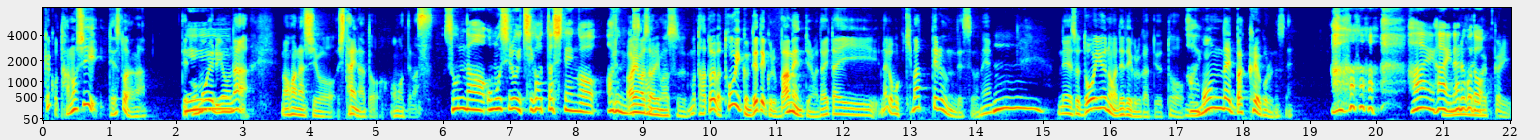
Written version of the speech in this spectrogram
結構楽しいテストだなって思えるような、まあ、お話をしたいなと思ってます。そんな面白い違った視点があるんですか？ありますあります。もう例えば、 TOEIC に出てくる場面っていうのは大体、なんかもう決まってるんですよね。で、それどういうのが出てくるかというと、はい問題ばっかり起こるんですね。はいはい、なるほど。ばっかり。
